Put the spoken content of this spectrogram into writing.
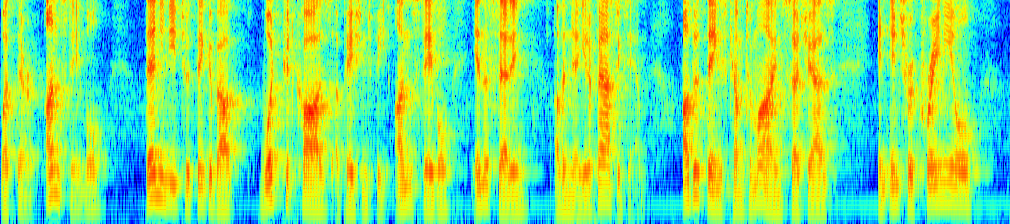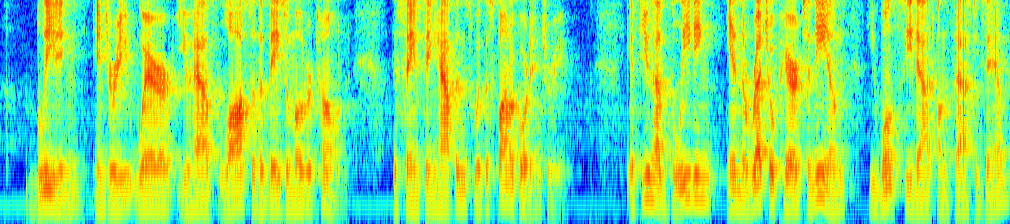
but they're unstable, then you need to think about what could cause a patient to be unstable in the setting of a negative fast exam. Other things come to mind, such as an intracranial bleeding injury where you have loss of the vasomotor tone. The same thing happens with a spinal cord injury. If you have bleeding in the retroperitoneum, you won't see that on the fast exam.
